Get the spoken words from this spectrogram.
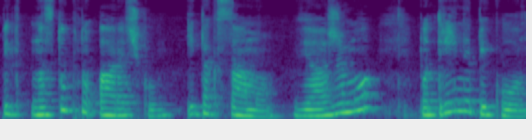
Під наступну арочку. І так само в'яжемо потрійне піко.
